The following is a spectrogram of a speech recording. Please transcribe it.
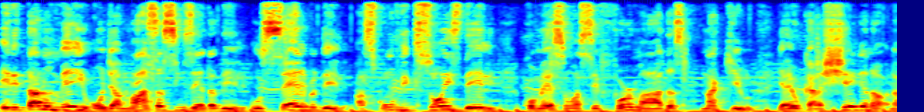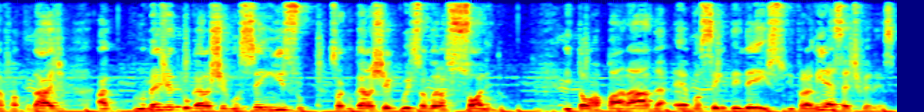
Ele tá no meio onde a massa cinzenta dele, o cérebro dele, as convicções dele começam a ser formadas naquilo. E aí o cara chega na, na faculdade, a, do mesmo jeito que o cara chegou sem isso, só que o cara chega com isso agora sólido. Então a parada é você entender isso. E para mim essa é a diferença.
